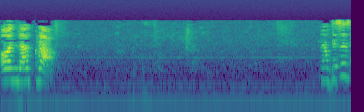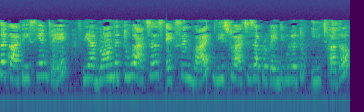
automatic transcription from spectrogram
on the graph. Now this is the Cartesian plane. We have drawn the two axes x and y. These two axes are perpendicular to each other.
